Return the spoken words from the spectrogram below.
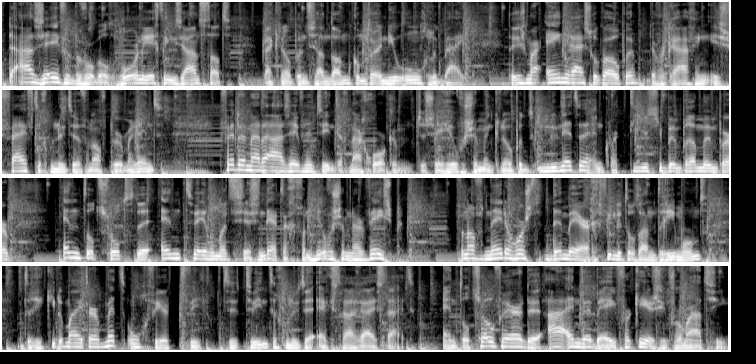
De A7 bijvoorbeeld, Hoorn richting Zaanstad. Bij knooppunt Zaandam komt er een nieuw ongeluk bij. Er is maar één rijstrook open. De vertraging is 50 minuten vanaf Purmerend. Verder naar de A27 naar Gorkum. Tussen Hilversum en knooppunt Lunette een kwartiertje bumper aan bumper. En tot slot de N236 van Hilversum naar Weesp. Vanaf Nederhorst Den Berg vielen tot aan Driemond. 3 kilometer met ongeveer 20 minuten extra reistijd. En tot zover de ANWB Verkeersinformatie.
